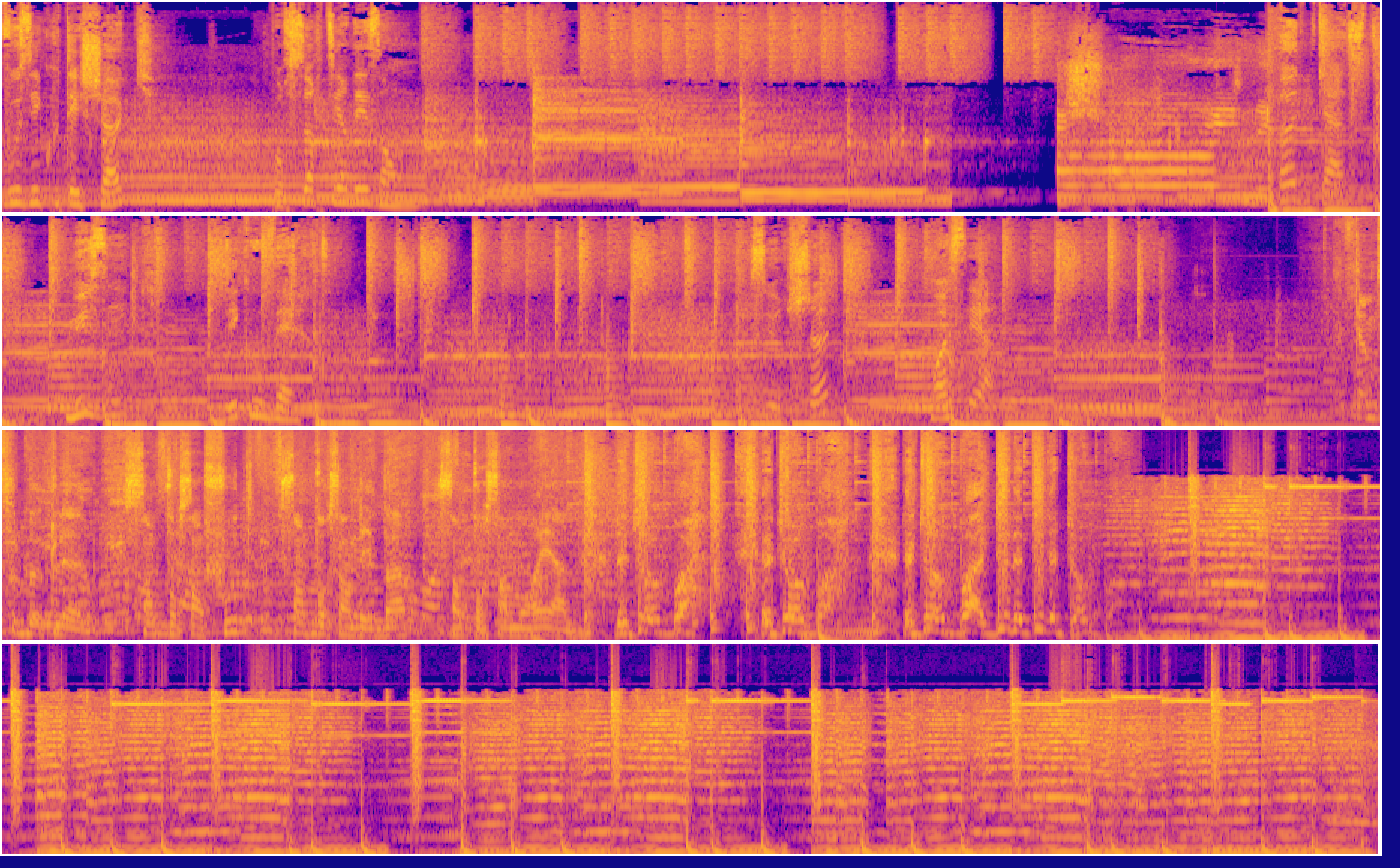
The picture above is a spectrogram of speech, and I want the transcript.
Vous écoutez Choc pour sortir des ondes. Podcast, musique, découverte. Sur choc.ca. Cannes Football Club, 100% foot, 100% débat, 100% Montréal.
